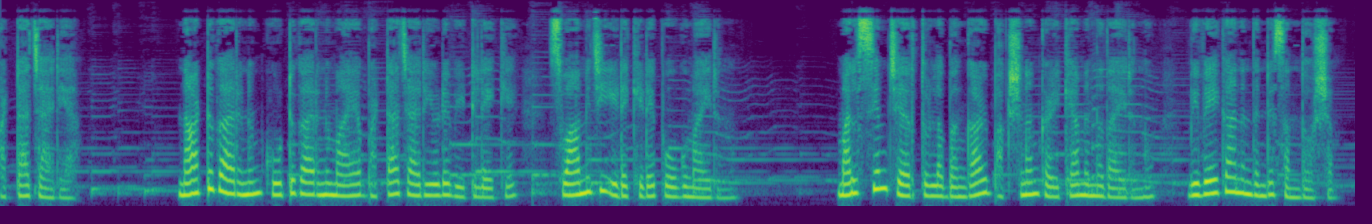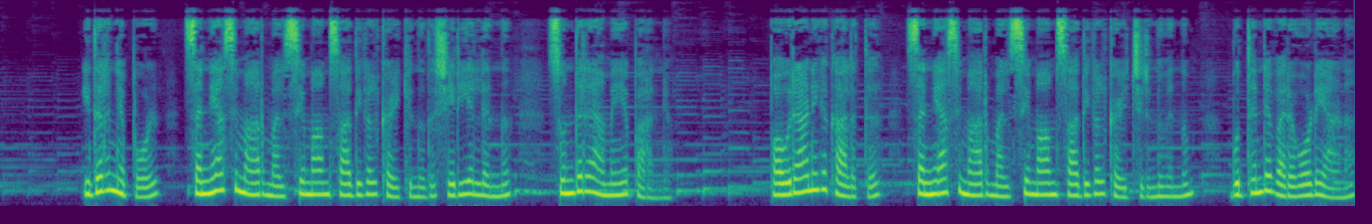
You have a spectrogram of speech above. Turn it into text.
ഭട്ടാചാര്യ. നാട്ടുകാരനും കൂട്ടുകാരനുമായ ഭട്ടാചാര്യയുടെ വീട്ടിലേക്ക് സ്വാമിജി ഇടയ്ക്കിടെ പോകുമായിരുന്നു. മത്സ്യം ചേർത്തുള്ള ബംഗാൾ ഭക്ഷണം കഴിക്കാമെന്നതായിരുന്നു വിവേകാനന്ദന്റെ സന്തോഷം. ഇതറിഞ്ഞപ്പോൾ സന്യാസിമാർ മത്സ്യമാംസാദികൾ കഴിക്കുന്നത് ശരിയല്ലെന്ന് സുന്ദരരാമയ്യ പറഞ്ഞു. പൗരാണിക കാലത്ത് സന്യാസിമാർ മത്സ്യമാംസാദികൾ കഴിച്ചിരുന്നുവെന്നും ബുദ്ധന്റെ വരവോടെയാണ്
